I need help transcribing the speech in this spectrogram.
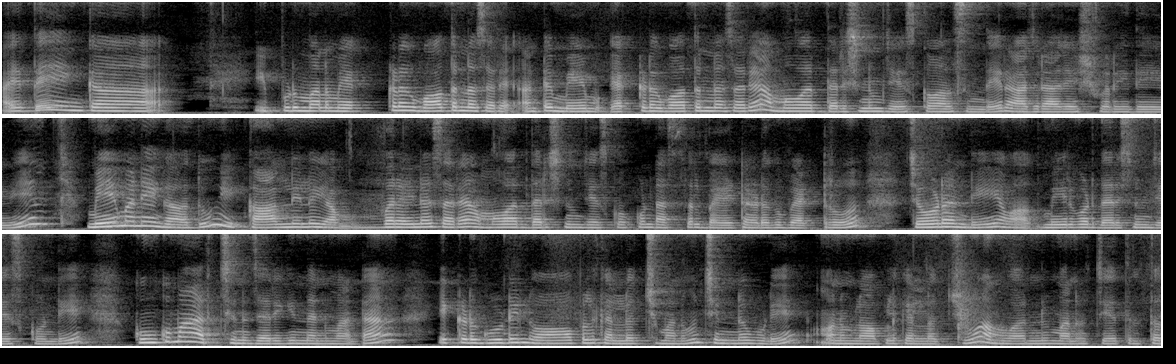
అయితే ఇంకా ఇప్పుడు మనం ఎక్కడికి పోతున్నా సరే అంటే మేము ఎక్కడికి పోతున్నా సరే అమ్మవారి దర్శనం చేసుకోవాల్సిందే రాజరాజేశ్వరి దేవి. మేమనే కాదు ఈ కాలనీలో ఎవరైనా సరే అమ్మవారి దర్శనం చేసుకోకుండా అస్సలు బయట అడుగు బెటరు చూడండి మీరు కూడా దర్శనం చేసుకోండి. కుంకుమ అర్చన జరిగిందనమాట. ఇక్కడ గుడి లోపలికి వెళ్ళొచ్చు మనం చిన్న గుడి. మనం లోపలికి వెళ్ళొచ్చు అమ్మవారిని మన చేతులతో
